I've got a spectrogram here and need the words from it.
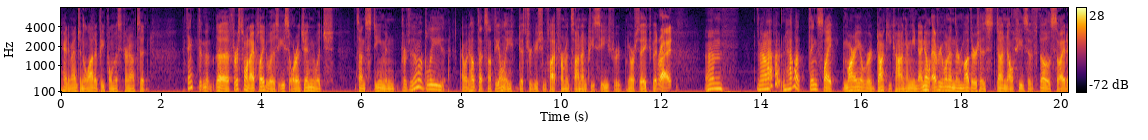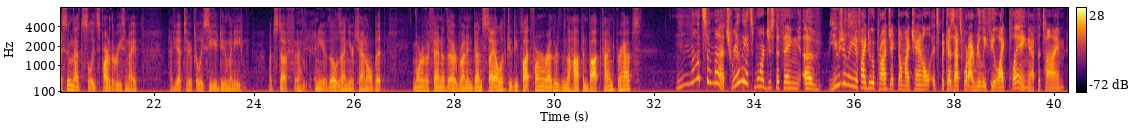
I'd imagine a lot of people mispronounce it. I think the, the first one I played was Ys Origin, which it's on Steam, and presumably, I would hope that's not the only distribution platform it's on on PC for your sake. But Right. um, now how about how about things like Mario or Donkey Kong? I mean, I know everyone and their mother has done LPs of those, so I'd assume that's at least part of the reason I have yet to really see you do many much stuff, um, any of those on your channel. But more of a fan of the run and gun style of 2D platformer rather than the hop and bop kind, perhaps. Not so much. Really, it's more just a thing of usually if I do a project on my channel, it's because that's what I really feel like playing at the time.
